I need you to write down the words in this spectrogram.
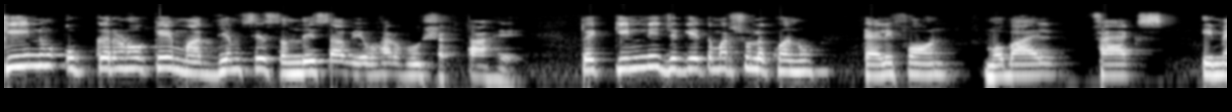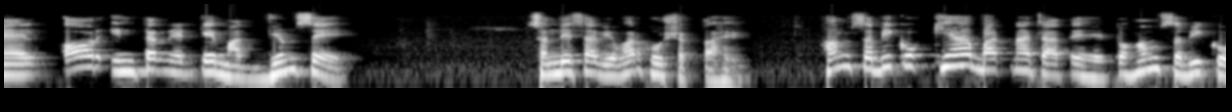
किन उपकरणों के माध्यम से संदेशा व्यवहार हो सकता है તો એ કિનની જગ્યાએ તમારે શું લખવાનું टेलीफोन मोबाइल फैक्स ईमेल और इंटरनेट के माध्यम से संदेशा व्यवहार हो सकता है हम सभी को क्या बांटना चाहते हैं तो हम सभी को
